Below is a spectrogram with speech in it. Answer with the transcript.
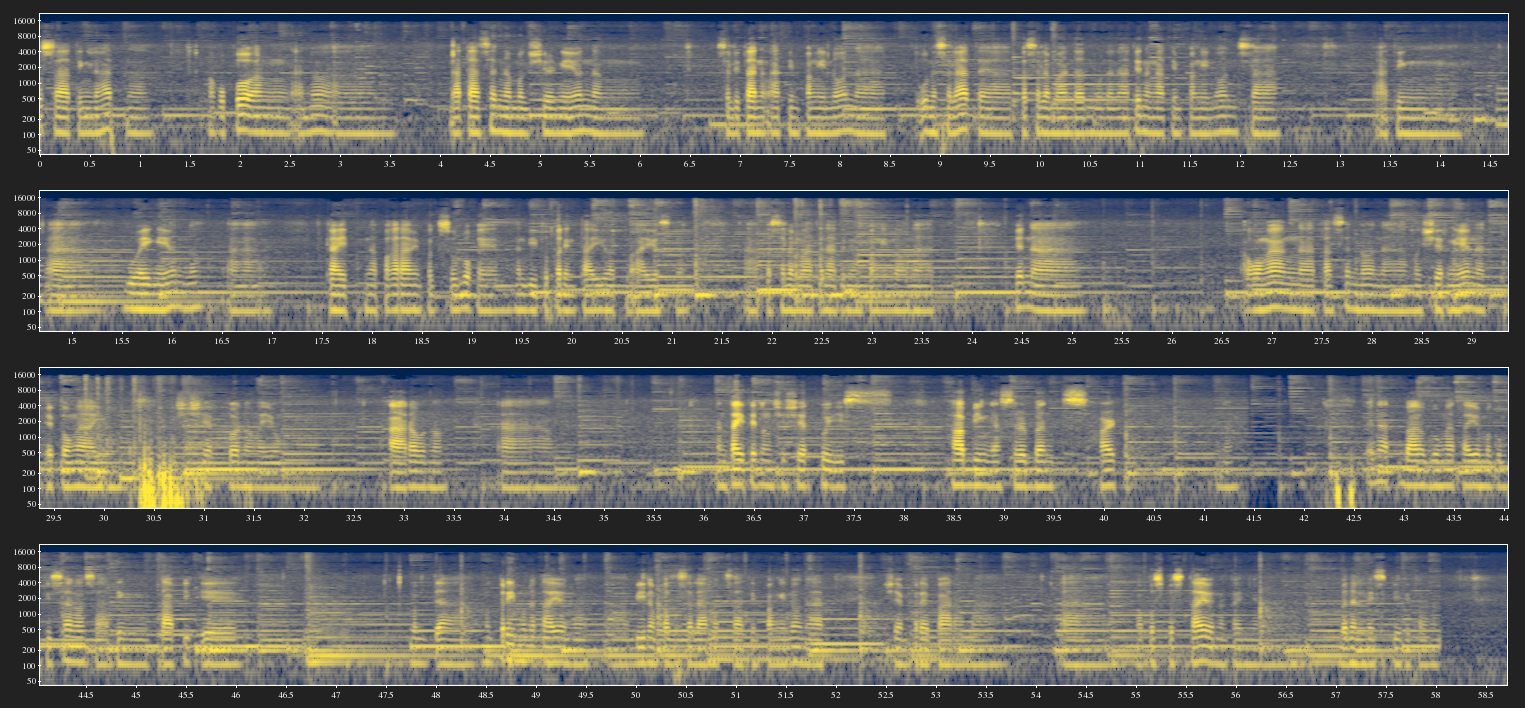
po sa ating lahat na ako po ang ano uh, natasan na mag-share ngayon ng salita ng ating Panginoon na una sa lahat ay uh, pasalamatan muna natin ang ating Panginoon sa ating uh, buhay ngayon no? Uh, kahit napakaraming pagsubok eh nandito pa rin tayo at maayos no? Uh, pasalamatan natin ang Panginoon at yun na uh, ako nga ang natasan no na mag-share ngayon at ito nga yung i-share ko no ngayong araw no. Um, ang title ng share ko is Having a Servant's Heart. No? Yan at bago nga tayo mag-umpisa no, sa ating topic eh mag, uh, mag-pray muna tayo no, uh, bilang pasasalamat sa ating Panginoon at syempre para ma uh, mapuspos tayo ng kanyang banal na espiritu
